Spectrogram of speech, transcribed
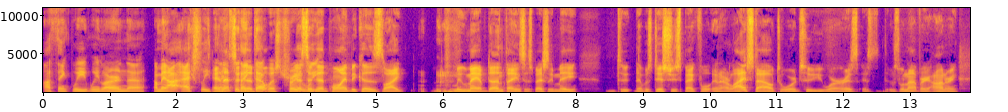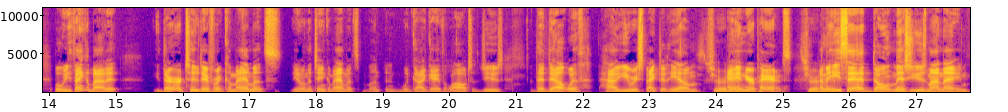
I think we we learned that. I mean, I actually And think, that's a think good that po- was true. That's a good point because, like, we may have done things, especially me, to, that was disrespectful in our lifestyle towards who you were. Is is it was not very honoring. But when you think about it, there are two different commandments. You know, in the Ten Commandments, when God gave the law to the Jews, that dealt with how you respected Him sure did. and your parents. sure I mean, he said, "Don't misuse my name,"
